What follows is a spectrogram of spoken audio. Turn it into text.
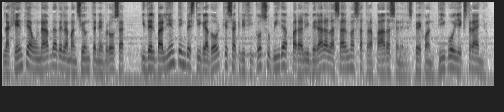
La gente aún habla de la mansión tenebrosa, y del valiente investigador que sacrificó su vida para liberar a las almas atrapadas en el espejo antiguo y extraño.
